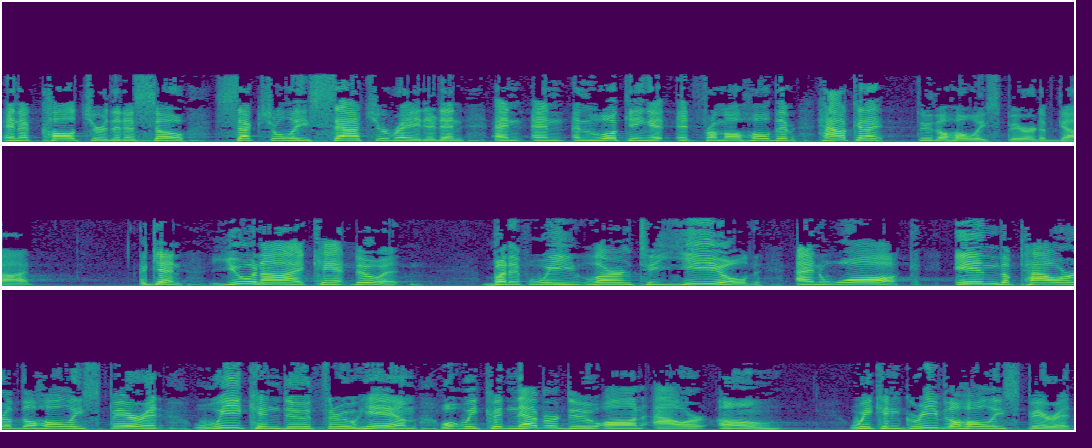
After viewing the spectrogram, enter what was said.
in a culture that is so sexually saturated and, and, and, and looking at it from a whole different, how can I, through the Holy Spirit of God? Again, you and I can't do it. But if we learn to yield and walk in the power of the Holy Spirit, we can do through Him what we could never do on our own. We can grieve the Holy Spirit,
